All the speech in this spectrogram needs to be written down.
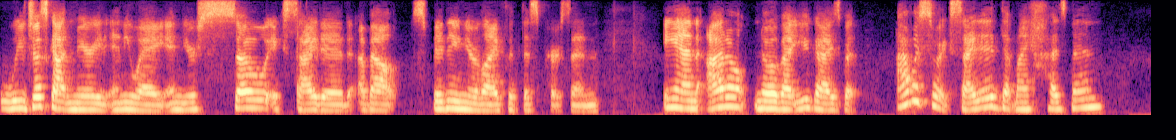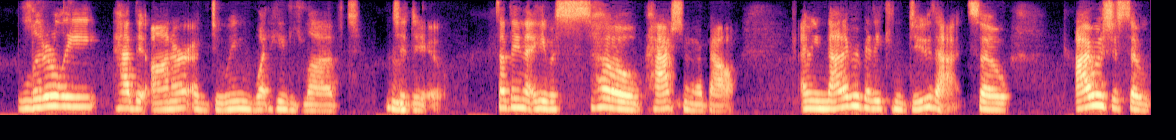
we've just got married anyway and you're so excited about spending your life with this person and i don't know about you guys but i was so excited that my husband literally had the honor of doing what he loved mm. to hmm. do something that he was so passionate about i mean not everybody can do that so i was just so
